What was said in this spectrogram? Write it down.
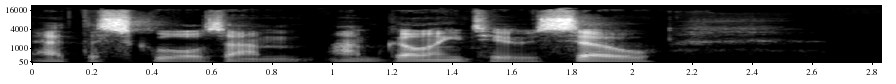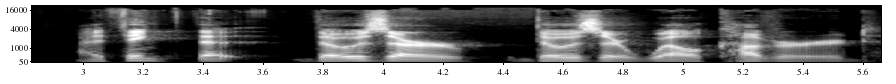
at the schools I'm I'm going to. So I think that those are those are well covered.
